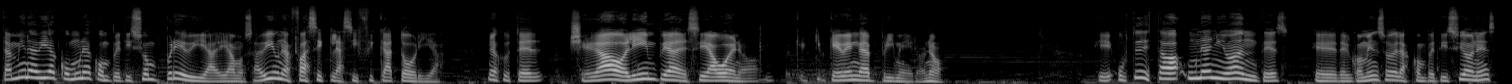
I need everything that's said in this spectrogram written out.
también había como una competición previa, digamos. Había una fase clasificatoria. No es que usted llegaba a Olimpia, decía, bueno, que, que- que venga el primero, no. Eh, usted estaba un año antes eh, del comienzo de las competiciones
